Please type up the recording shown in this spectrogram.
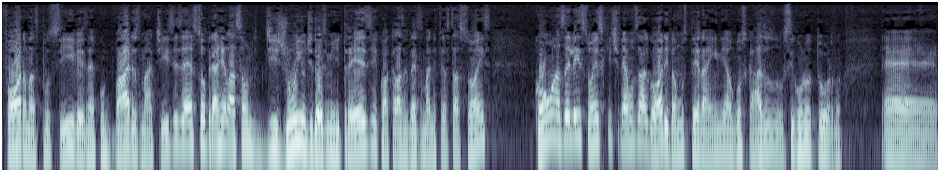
formas possíveis, né, com vários matizes, é sobre a relação de junho de 2013, com aquelas grandes manifestações, com as eleições que tivemos agora e vamos ter ainda, em alguns casos, o segundo turno. É,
